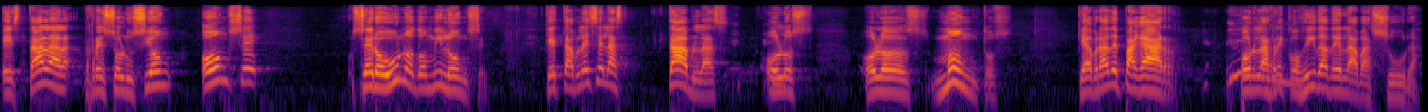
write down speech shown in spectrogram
está la resolución 1101-2011, que establece las tablas o los, o los montos que habrá de pagar por la recogida de la basura.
